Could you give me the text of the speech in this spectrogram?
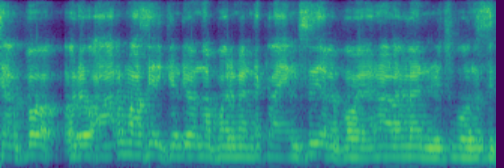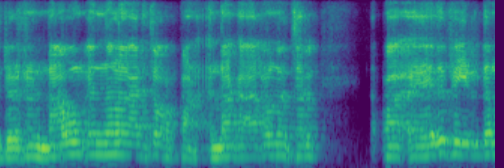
ചിലപ്പോ ഒരു ആറ് മാസം ഇരിക്കേണ്ടി വന്നാൽ പോലും എന്റെ ക്ലയൻസ് ചിലപ്പോ വേറെ ആളുകളെ അന്വേഷിച്ച് പോകുന്ന സിറ്റുവേഷൻ ഉണ്ടാവും എന്നുള്ള കാര്യത്തിൽ ഉറപ്പാണ്. എന്താ കാരണം എന്ന് വെച്ചാൽ ഏത് ഫീൽഡും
